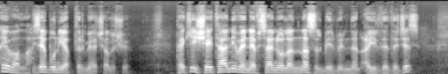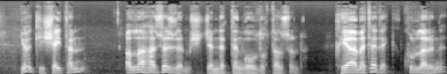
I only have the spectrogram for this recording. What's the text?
Eyvallah. Bize bunu yaptırmaya çalışıyor. Peki şeytani ve nefsani olan nasıl birbirinden ayırt edeceğiz? Diyor ki şeytanın Allah'a söz vermiş cennetten kovulduktan sonra. Kıyamete dek kullarını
